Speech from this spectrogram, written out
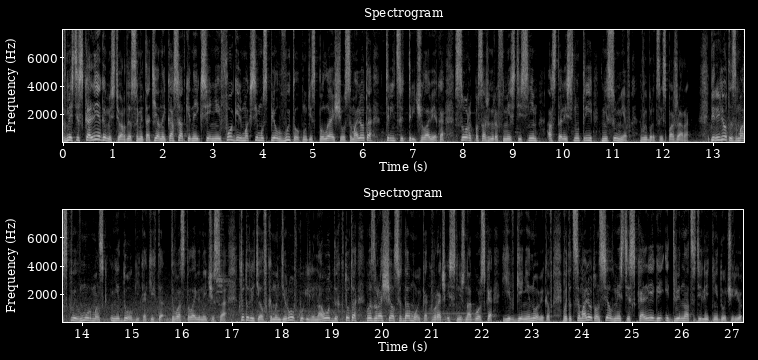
Вместе с коллегами, стюардессами Татьяной Касаткиной и Ксенией Фогель, Максим успел вытолкнуть из пылающего самолета 33 человека. 40 пассажиров вместе с ним остались внутри, не сумев выбраться из пожара. Перелет из Москвы в Мурманск недолгий, каких-то два с половиной часа. Кто-то летел в командировку или на отдых, кто-то возвращался домой, как врач из Снежногорска Евгений Новиков. В этот самолет он сел вместе с коллегой и 12-летней дочерью.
